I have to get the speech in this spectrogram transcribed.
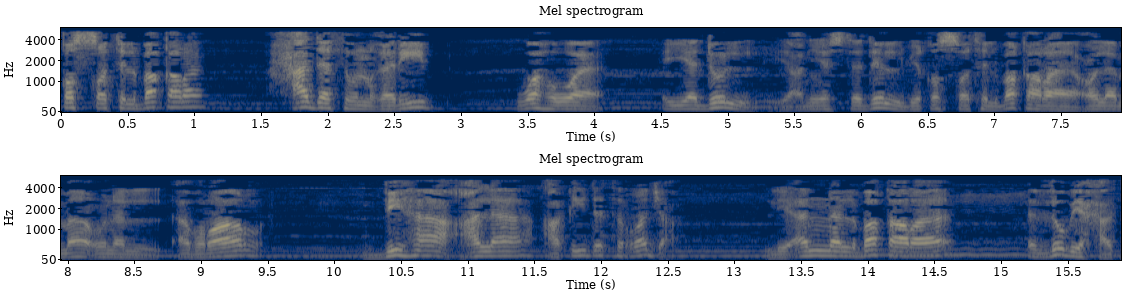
قصة البقرة حدث غريب وهو يدل يعني يستدل بقصة البقرة علماؤنا الأبرار بها على عقيدة الرجعة لأن البقرة ذبحت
